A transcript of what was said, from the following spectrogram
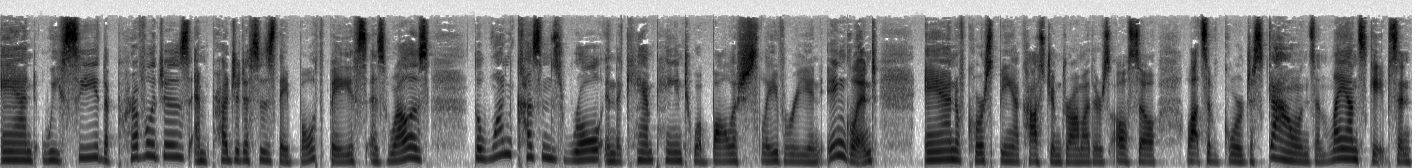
And we see the privileges and prejudices they both face, as well as the one cousin's role in the campaign to abolish slavery in England. And of course, being a costume drama, there's also lots of gorgeous gowns and landscapes and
